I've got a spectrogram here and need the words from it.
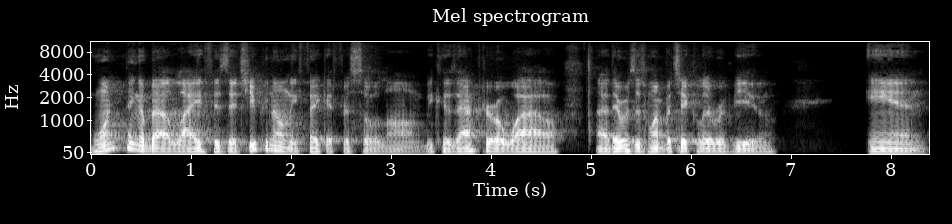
one thing about life is that you can only fake it for so long because after a while, uh, there was this one particular review and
